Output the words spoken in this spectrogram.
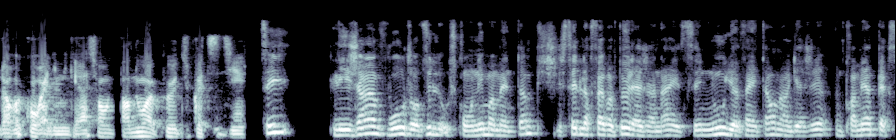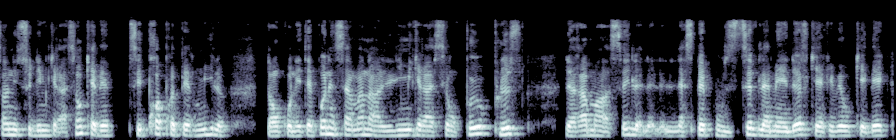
le recours à l'immigration? Parle-nous un peu du quotidien. Tu sais, les gens voient aujourd'hui ce qu'on est Momentum, puis j'essaie de leur faire un peu la genèse. nous, il y a 20 ans, on a engagé une première personne issue de l'immigration qui avait ses propres permis. Là. Donc, on n'était pas nécessairement dans l'immigration pure, plus de ramasser l'aspect positif de la main-d'œuvre qui arrivait au Québec.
